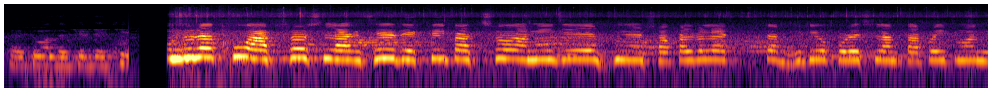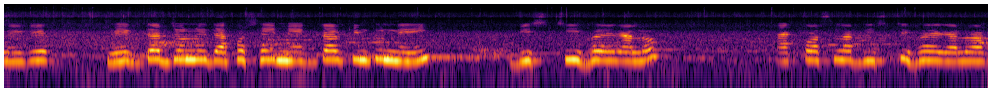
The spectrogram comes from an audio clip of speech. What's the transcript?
তাই তোমাদেরকে দেখি। বন্ধুরা, খুব আফসোস লাগছে, দেখতেই পাচ্ছ আমি যে সকালবেলা একটা ভিডিও করেছিলাম, তারপরেই তোমার মেঘে, মেঘটার জন্যই। দেখো, সেই মেঘটার কিন্তু নেই, বৃষ্টি হয়ে গেল। এক পশলা বৃষ্টি হয়ে গেল, আর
